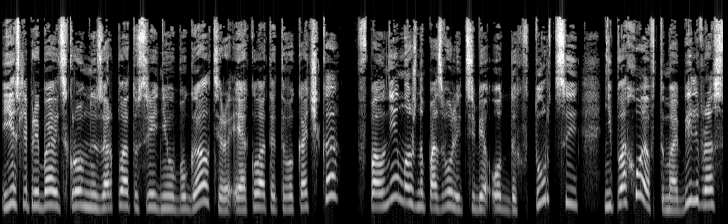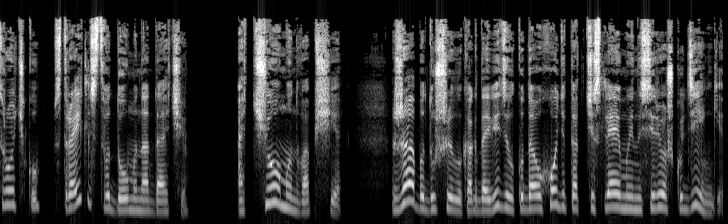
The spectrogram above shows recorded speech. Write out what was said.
Если прибавить скромную зарплату среднего бухгалтера и оклад этого качка, Вполне можно позволить себе отдых в Турции, неплохой автомобиль в рассрочку, строительство дома на даче. О чем он вообще? Жаба душила, когда видел, куда уходят отчисляемые на сережку деньги.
